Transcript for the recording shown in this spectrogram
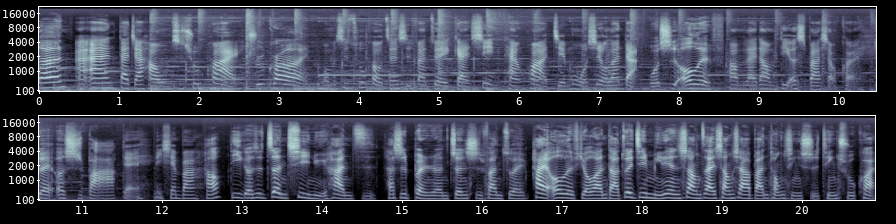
安，安安，大家好，我们是出快 True Crime，我们是出口真实犯罪感性谈话节目。我是 Yolanda，我是 Olive。好，我们来到我们第二十八小块，对，二十八，对，你先吧。好，第一个是正气女汉子，她是本人真实犯罪。Hi Olive Yolanda，最近迷恋上在上下班通勤时听出快，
